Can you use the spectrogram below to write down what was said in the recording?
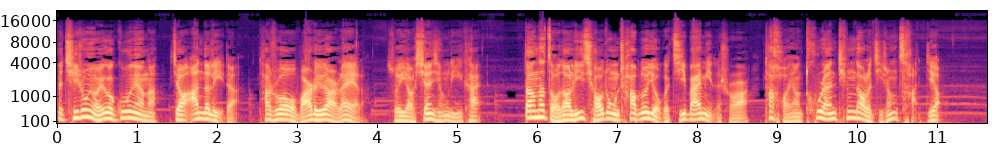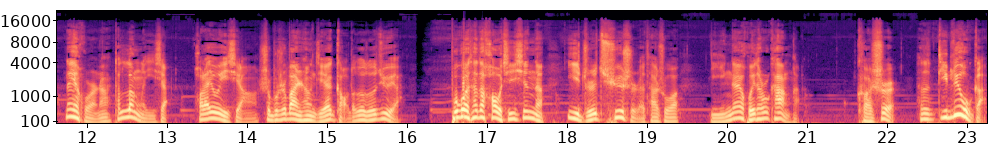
这其中有一个姑娘呢，叫安德里的，她说我玩的有点累了，所以要先行离开。当他走到离桥洞差不多有个几百米的时候，他好像突然听到了几声惨叫。那会儿呢，他愣了一下，后来又一想，是不是万圣节搞的恶作剧啊？不过他的好奇心呢，一直驱使着他说：“你应该回头看看。”可是他的第六感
